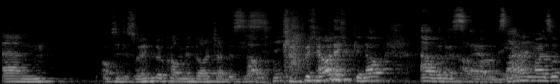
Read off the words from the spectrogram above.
Ähm, ob sie das so hinbekommen in Deutschland, ist Glaube ich nicht. Glaube ich auch nicht, genau. Aber das Aber ähm, sagen wir mal so.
